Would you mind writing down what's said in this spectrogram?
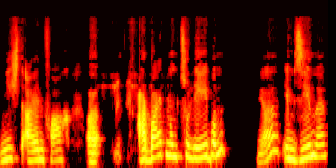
nicht einfach äh, arbeiten, um zu leben, ja, im Sinne,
